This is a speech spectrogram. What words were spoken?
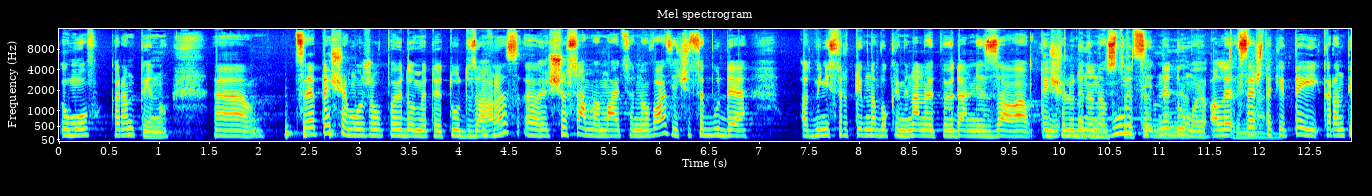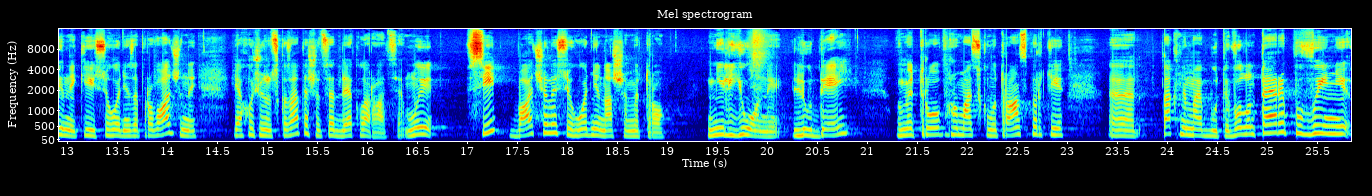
умов карантину. Е, Це те, що я можу повідомити тут зараз. Е, Що саме мається на увазі? Чи це буде адміністративна або кримінальна відповідальність за те, що людина на вулиці? Не думаю, але все ж таки той карантин, який сьогодні запроваджений, я хочу тут сказати, що це декларація. Ми всі бачили сьогодні наше метро. Мільйони людей в метро, в громадському транспорті. Е, Так не має бути. Волонтери повинні е,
